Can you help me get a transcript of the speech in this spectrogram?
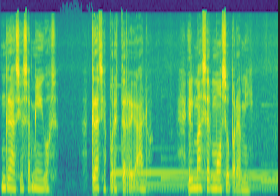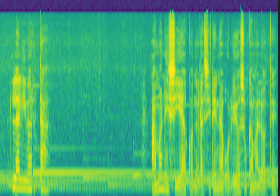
Gracias amigos, gracias por este regalo, el más hermoso para mí, la libertad. Amanecía cuando la sirena volvió a su camalote,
